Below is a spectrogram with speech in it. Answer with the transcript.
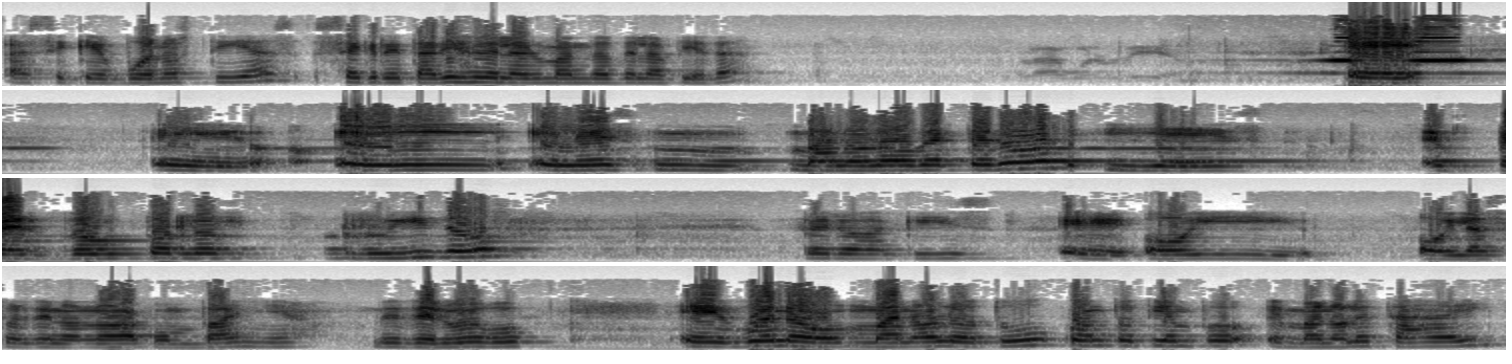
Así que buenos días, secretario de la Hermandad de la Piedad. Eh, eh, él, él es mm, Manolo Vertedor y es, eh, perdón por los ruidos, pero aquí eh, hoy, hoy la suerte no nos acompaña, desde luego. Eh, bueno, Manolo, ¿tú cuánto tiempo, Manolo, estás ahí?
